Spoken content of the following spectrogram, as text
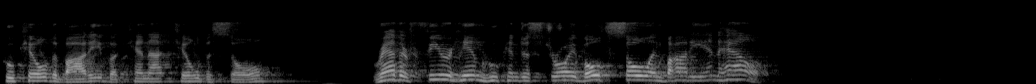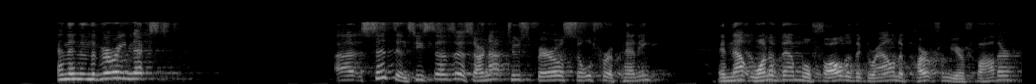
who kill the body but cannot kill the soul. Rather, fear him who can destroy both soul and body in hell. And then in the very next uh, sentence, he says this Are not two sparrows sold for a penny? And not one of them will fall to the ground apart from your Father?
